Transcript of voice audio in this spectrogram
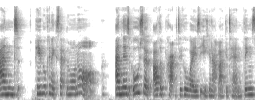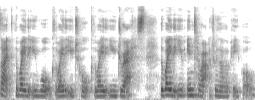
and people can accept them or not. And there's also other practical ways that you can act like a 10. Things like the way that you walk, the way that you talk, the way that you dress, the way that you interact with other people.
